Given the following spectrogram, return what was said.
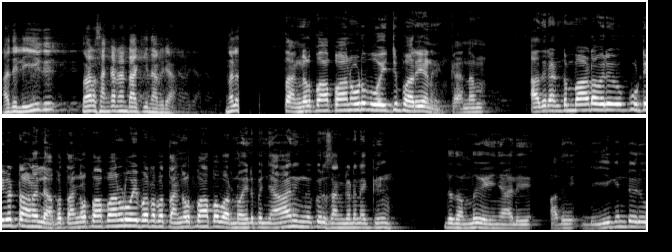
അത് ലീഗ് വേറെ സംഘടന ഉണ്ടാക്കിയെന്നാ വരിക. നിങ്ങൾ തങ്ങൾ പാപ്പാനോട് പോയിട്ട് പറയാണ്. കാരണം അത് രണ്ടും പാടെ ഒരു കൂട്ടിക്കെട്ടാണല്ലോ അപ്പം തങ്ങൾ പാപ്പാനോട് പോയി പറഞ്ഞപ്പോൾ തങ്ങൾ പാപ്പ പറഞ്ഞു അതിനിപ്പോൾ ഞാൻ നിങ്ങൾക്കൊരു സംഘടനയ്ക്ക് ഇത് തന്നു കഴിഞ്ഞാൽ അത് ലീഗിന്റെ ഒരു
